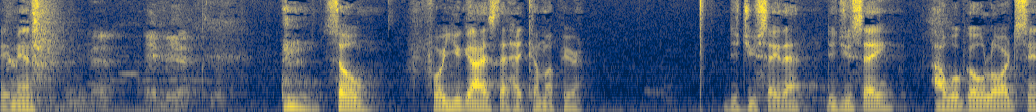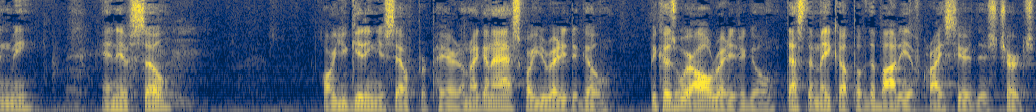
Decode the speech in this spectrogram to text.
Amen. Amen. Amen. so, for you guys that had come up here, did you say that? Did you say, I will go, Lord, send me? And if so, are you getting yourself prepared? I'm not going to ask, are you ready to go? Because we're all ready to go. That's the makeup of the body of Christ here at this church.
